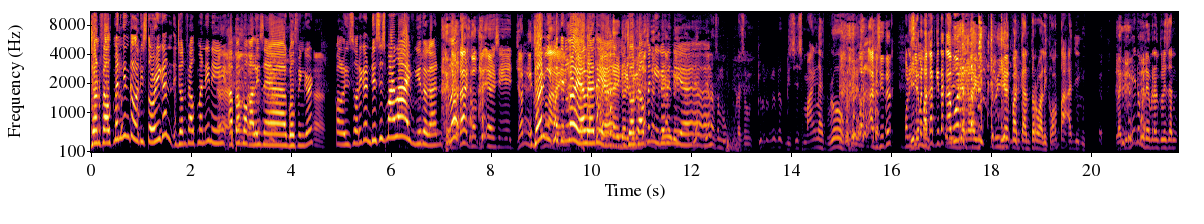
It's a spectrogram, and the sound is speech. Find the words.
John Feldman kan kalau di story kan John Feldman ini apa vokalisnya Goldfinger. Ah. Kalau di story kan this is my life gitu kan. Lo eh, si John ngikutin, John ngikutin lo ya berarti ya. 2012 John Feldman kan ngikutin dia. Dia, dia langsung langsung this is my life bro. Gitu abis itu polisi mendekat kita kabur Iya. Di depan kantor wali kota anjing. Lagi minum bener-bener tulisan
